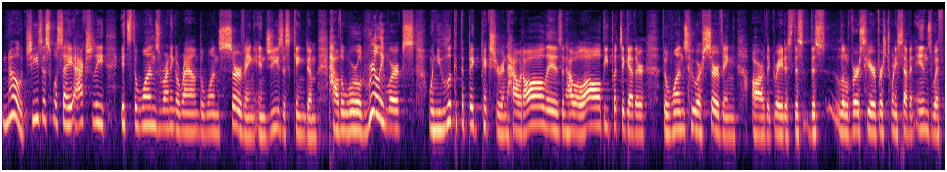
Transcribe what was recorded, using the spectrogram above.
No, Jesus will say, actually, it's the ones running around, the ones serving in Jesus' kingdom, how the world really works when you look at the big picture and how it all is and how it will all be put together. The ones who are serving are the greatest. This, this little verse here, verse 27, ends with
